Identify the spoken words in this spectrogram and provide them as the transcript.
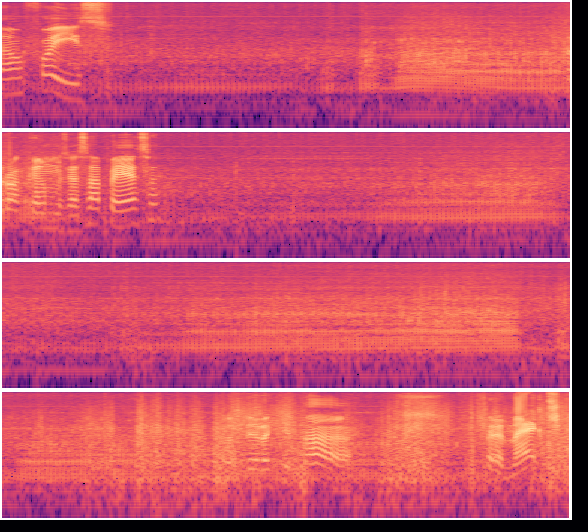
Então foi isso. Trocamos essa peça. A bandeira aqui tá frenética.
